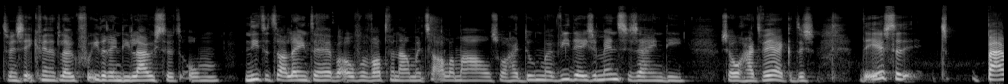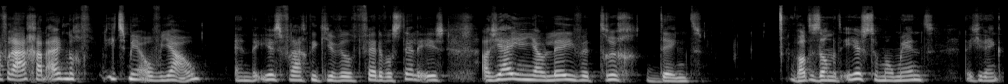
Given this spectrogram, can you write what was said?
tenminste, ik vind het leuk voor iedereen die luistert om niet het alleen te hebben over wat we nou met z'n allemaal zo hard doen, maar wie deze mensen zijn die zo hard werken. Dus de eerste paar vragen gaan eigenlijk nog iets meer over jou. En de eerste vraag die ik je wil, verder wil stellen is: als jij in jouw leven terugdenkt, wat is dan het eerste moment dat je denkt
